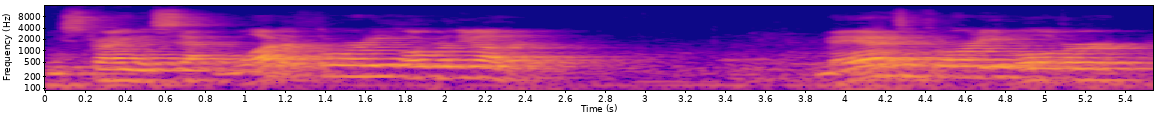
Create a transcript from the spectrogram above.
He's trying to set one authority over the other. Man's authority over,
